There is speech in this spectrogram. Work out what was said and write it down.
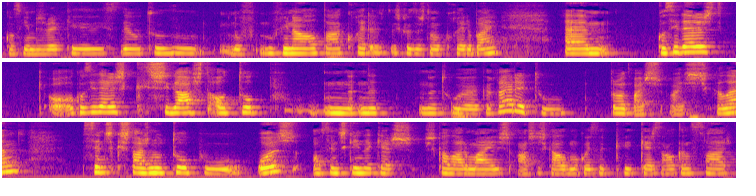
conseguimos ver que isso deu tudo, no, no final está a correr, as coisas estão a correr bem. Um, consideras ou consideras que chegaste ao topo na, na, na tua carreira, tu pronto, vais, vais escalando, sentes que estás no topo hoje ou sentes que ainda queres escalar mais? Achas que há alguma coisa que queres alcançar?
